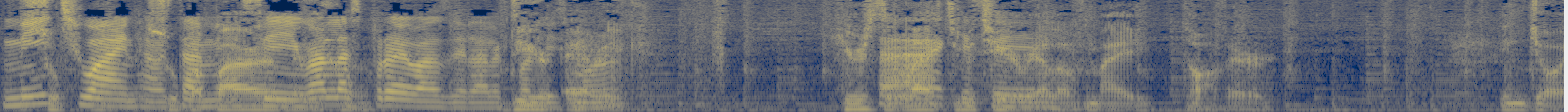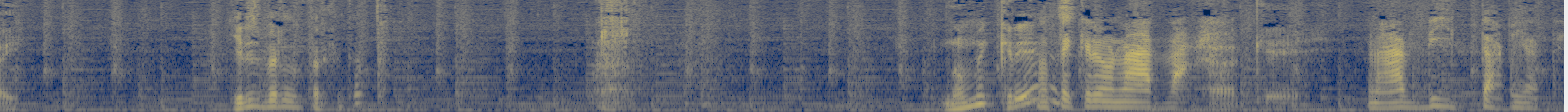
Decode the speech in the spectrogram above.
Mitch Su- Winehouse su también. me igual dijo, las pruebas del Dear alcoholismo. ¿no? Eric, here's the Ah, last sí. material of my daughter. Enjoy. ¿Quieres ver la tarjeta? ¿No me crees? No te creo nada. Ok. Nadita, fíjate.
